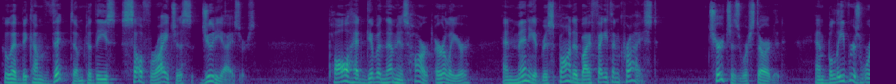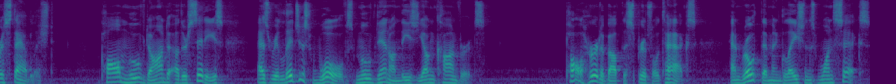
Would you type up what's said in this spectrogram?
who had become victim to these self righteous Judaizers. Paul had given them his heart earlier, and many had responded by faith in Christ. Churches were started, and believers were established. Paul moved on to other cities as religious wolves moved in on these young converts. Paul heard about the spiritual attacks and wrote them in Galatians 1:6.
